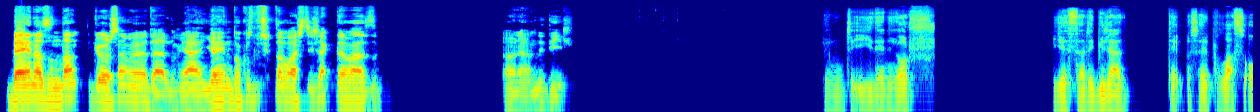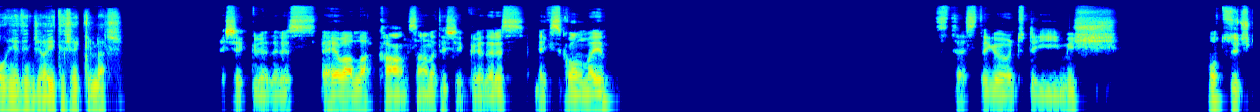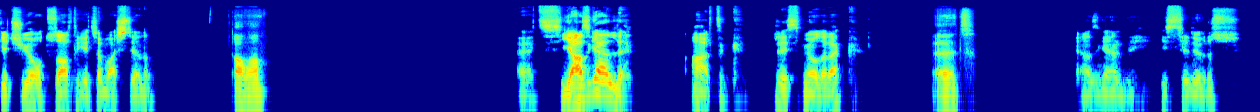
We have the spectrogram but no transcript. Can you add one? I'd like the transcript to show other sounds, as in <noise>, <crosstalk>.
Ben en azından görsem öyle derdim. Yani yayın 9.30'da başlayacak demezdim. Önemli değil. Görüntü iyi deniyor. Yeser'i bilen Teknoseri Plus 17. ayı teşekkürler. Teşekkür ederiz. Eyvallah Kaan sana teşekkür ederiz. Eksik olmayın. Teste görüntü de iyiymiş. 33 geçiyor. 36 geçe başlayalım. Tamam. Evet. Yaz geldi. Artık resmi olarak. Evet. Yaz geldi. Hissediyoruz.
